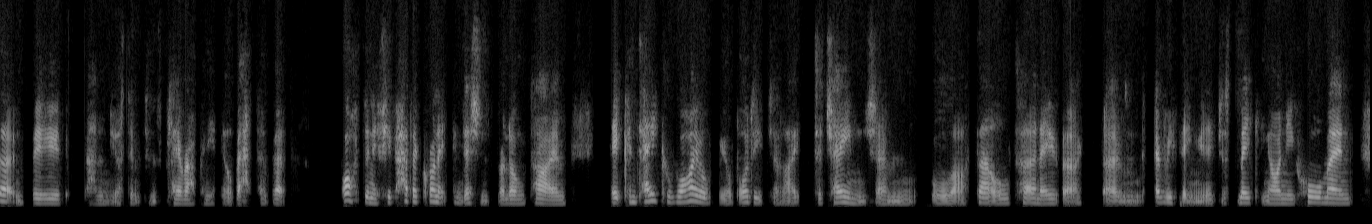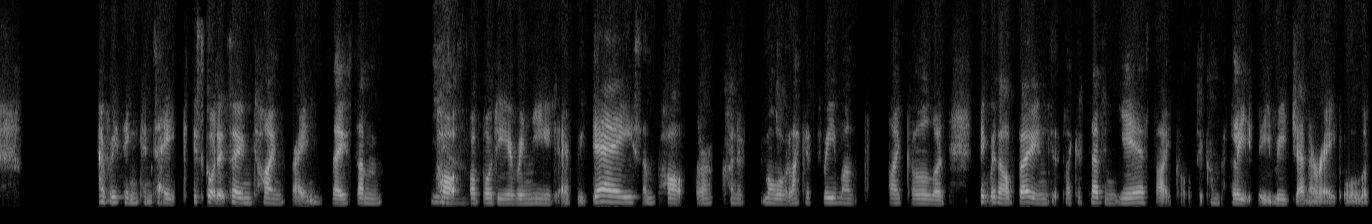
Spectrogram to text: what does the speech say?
certain food and your symptoms clear up and you feel better. But often, if you've had a chronic condition for a long time, it can take a while for your body to like to change um, all our cell turnover, um, everything. You know, just making our new hormones. Everything can take. It's got its own time frame. So some parts yeah. of our body are renewed every day. Some parts are kind of more like a three month cycle. And I think with our bones, it's like a seven year cycle to completely regenerate all the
